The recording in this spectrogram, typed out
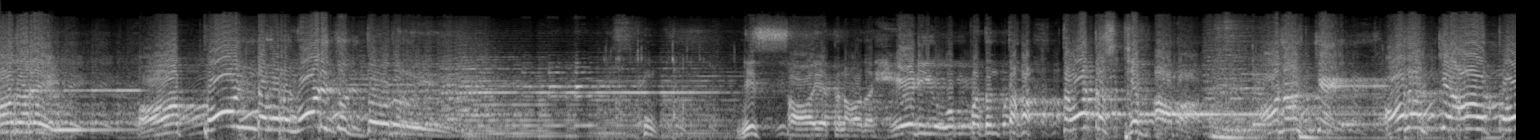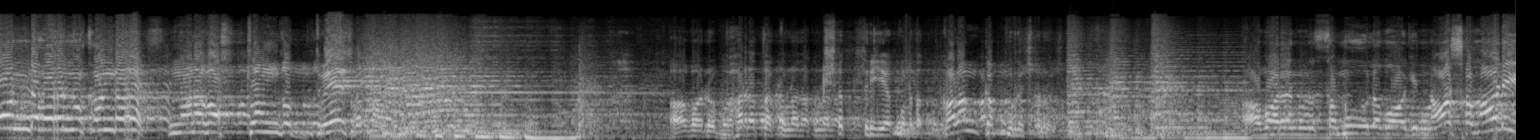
ಆದರೆ ಆ ಪಾಂಡವರು ಮಾಡಿದುದ್ದೋದರು ನಿಸ್ಸಾಯತನವಾದ ಹೇಡಿಯು ಒಪ್ಪದಂತಹ ತಾಟಸ್ಥ್ಯ ಭಾವ. ಅದಕ್ಕೆ ಅದಕ್ಕೆ ಆ ಪಾಂಡವರನ್ನು ಕಂಡರೆ ನನಗಷ್ಟೊಂದು ದ್ವೇಷ. ಅವರು ಭರತ ಕುಲದ ಕ್ಷತ್ರಿಯ ಕುಲದ ಕಳಂಕ ಪುರುಷರು. ಅವರನ್ನು ಸಮೂಲವಾಗಿ ನಾಶ ಮಾಡಿ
